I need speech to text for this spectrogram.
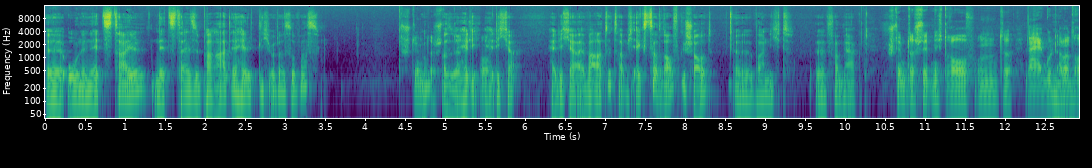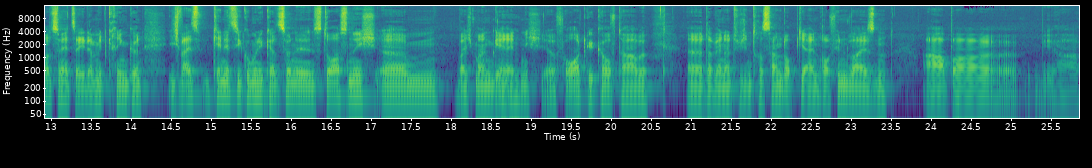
äh, ohne Netzteil, Netzteil separat erhältlich oder sowas? Stimmt, das stimmt. Also hätte, hätte, ich ja, hätte ich ja erwartet, habe ich extra drauf geschaut, äh, war nicht äh, vermerkt. Stimmt, das steht nicht drauf und äh, naja gut, mhm. aber trotzdem hätte es ja jeder mitkriegen können. Ich weiß, kenne jetzt die Kommunikation in den Stores nicht, ähm, weil ich mein Gerät mhm. nicht äh, vor Ort gekauft habe. Äh, da wäre natürlich interessant, ob die einen darauf hinweisen, aber äh, ja,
